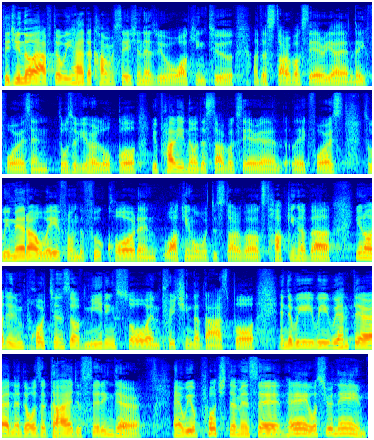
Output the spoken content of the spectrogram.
Did you know after we had a conversation as we were walking to uh, the Starbucks area at Lake Forest, and those of you who are local, you probably know the Starbucks area at Lake Forest. So we made our way from the food court and walking over to Starbucks, talking about, you know, the importance of meeting soul and preaching the gospel. And then we, we went there, and then there was a guy just sitting there. And we approached them and said, Hey, what's your name?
